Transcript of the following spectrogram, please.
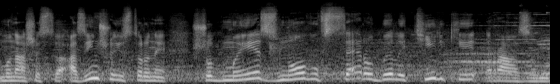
монашества. А з іншої сторони, щоб ми знову все робили тільки разом.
